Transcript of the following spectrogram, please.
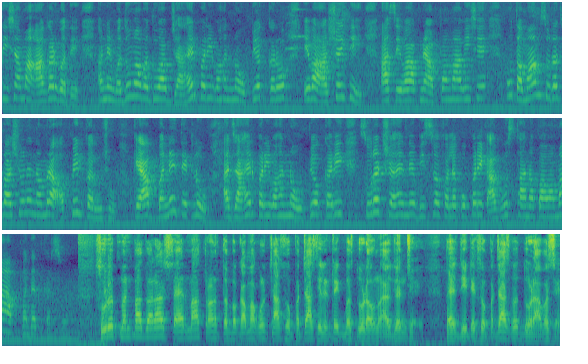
દિશામાં આગળ વધે અને વધુમાં વધુ આપ જાહેર પરિવહનનો ઉપયોગ કરો એવા આશયથી આ સેવા આપને આપવામાં આવી છે. હું તમામ સુરતવાસીઓને નમ્ર અપીલ કરું છું કે આપ બને તેટલું આ જાહેર પરિવહનનો ઉપયોગ કરી સુરત શહેરને વિશ્વ ફલક ઉપર એક આગવું સ્થાન અપાવવામાં આપ મદદ કરશો. સુરત મનપા દ્વારા શહેરમાં ત્રણ તબક્કામાં કુલ ચારસો પચાસ ઇલેક્ટ્રિક બસ દોડાવવાનું આયોજન છે. ફેસ દીઠ એકસો પચાસ બસ દોડાવશે.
